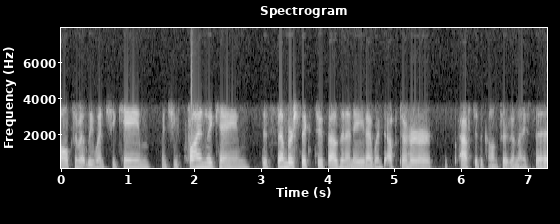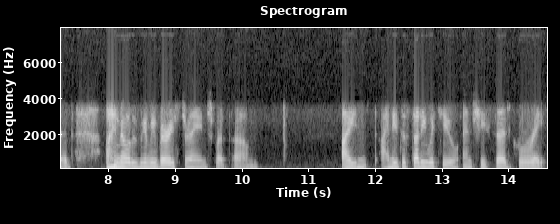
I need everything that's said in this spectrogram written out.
Ultimately, when she came, when she finally came, December 6, 2008, I went up to her after the concert and I said, I know this is going to be very strange, but um, I I need to study with you." And she said, "Great."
